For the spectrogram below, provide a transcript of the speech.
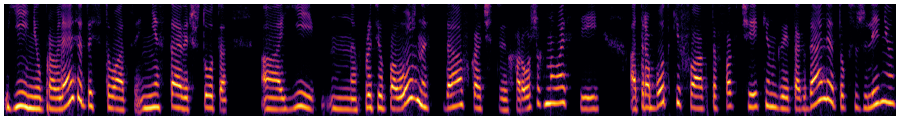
ей не управлять этой ситуацией, не ставить что-то а, ей в противоположность да, в качестве хороших новостей, отработки фактов, факт-чекинга и так далее, то, к сожалению,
